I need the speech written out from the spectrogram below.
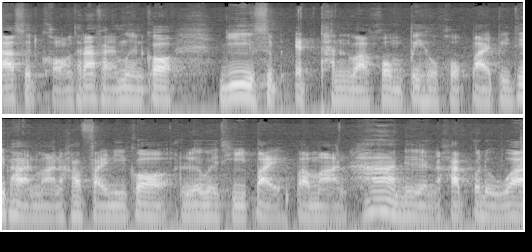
ล่าสุดของทางด้าฝ่ายน้ำเงินก็ 21 ธันวาคม ปี 66 ปลายปีที่ผ่านมานะครับไฟนี้ก็เรือเวทีไปประมาณ 5 เดือนนะครับก็ดูว่า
